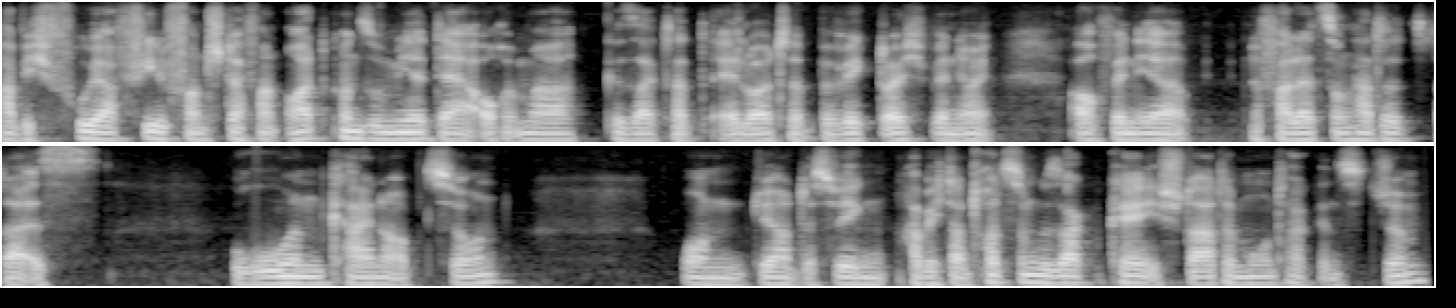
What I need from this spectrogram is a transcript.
habe ich früher viel von Stefan Ort konsumiert, der auch immer gesagt hat, ey Leute, bewegt euch, wenn ihr, auch wenn ihr eine Verletzung hattet, da ist Ruhen keine Option. Und ja, deswegen habe ich dann trotzdem gesagt, okay, ich starte Montag ins Gym.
